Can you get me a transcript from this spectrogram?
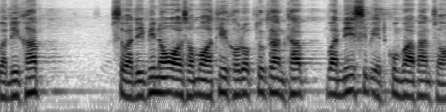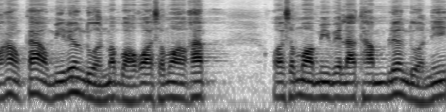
วัสดีครับ สวัสดีพี่น้องอสมที่เคารพทุกท่านครับ วันนี้ 11 กุมภาพันธ์ 2569มีเรื่องด่วนมาบอกอสมครับ อสมมีเวลาทำเรื่องด่วนนี้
